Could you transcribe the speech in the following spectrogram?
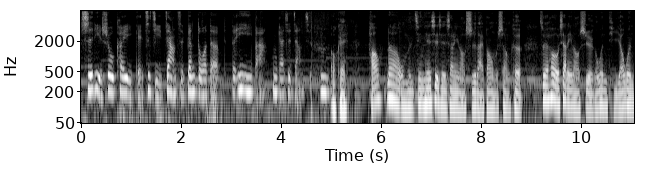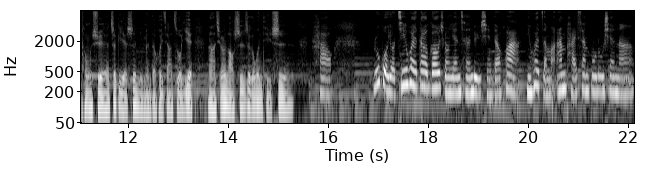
实体书可以给自己这样子更多的的意义吧，应该是这样子。嗯，OK。好，那我们今天谢谢夏琳老师来帮我们上课。最后，夏琳老师有一个问题要问同学，这个也是你们的回家作业。那请问老师，这个问题是：好，如果有机会到高雄盐城旅行的话，你会怎么安排散步路线呢？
